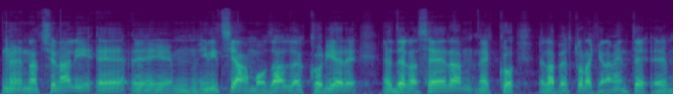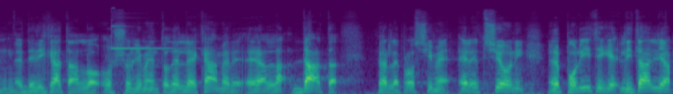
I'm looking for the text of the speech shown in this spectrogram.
eh, nazionali e eh, iniziamo dal Corriere eh, della Sera, ecco l'apertura chiaramente ehm, dedicata allo scioglimento delle Camere e alla data per le prossime elezioni eh, politiche. L'Italia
